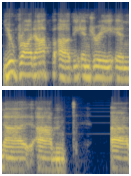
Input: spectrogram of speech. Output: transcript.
You brought up uh, the injury in uh, um, uh,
